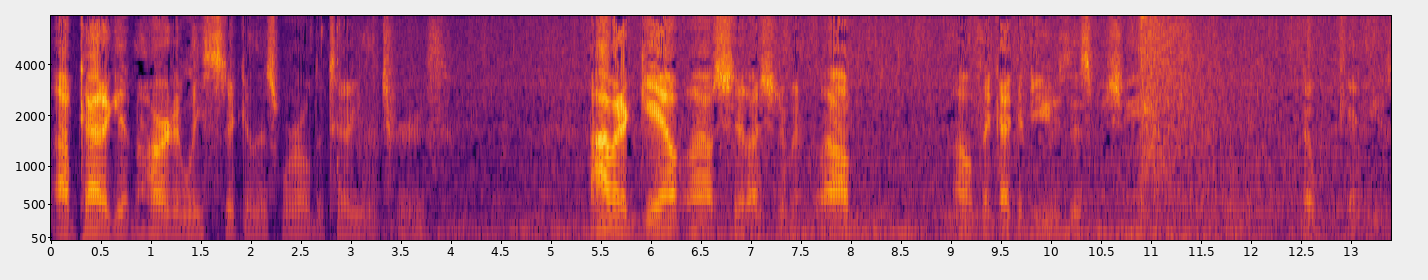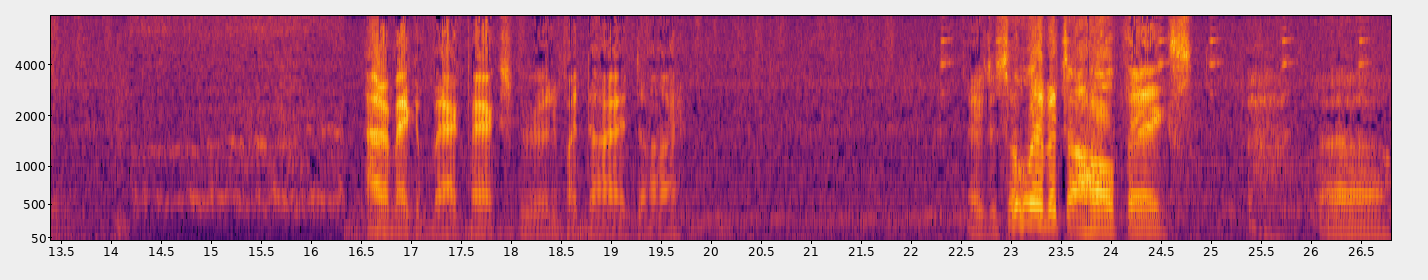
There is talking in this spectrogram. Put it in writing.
I'm kind of getting heartily sick of this world, to tell you the truth. I'm gonna gimp. Oh shit! I should have been. Um, I don't think I could use this machine. Nope, can't use it. How to make a backpack? Screw it. If I die, I die. There's just a limit to all things. Uh,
